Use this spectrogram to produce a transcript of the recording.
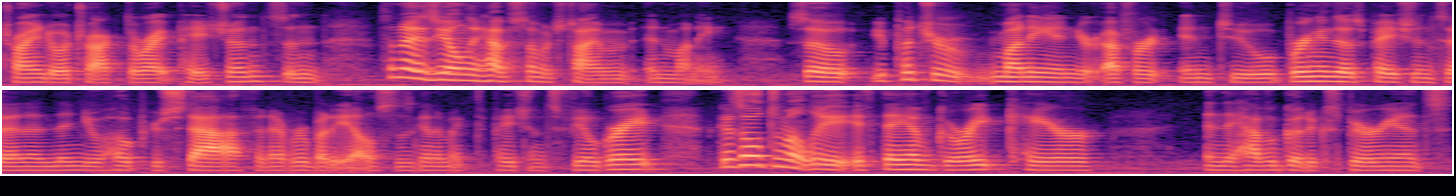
trying to attract the right patients, and sometimes you only have so much time and money. So you put your money and your effort into bringing those patients in, and then you hope your staff and everybody else is going to make the patients feel great. Because ultimately, if they have great care and they have a good experience,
